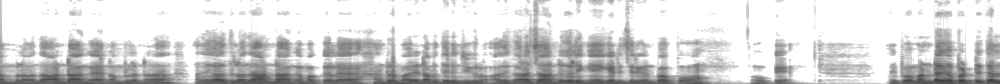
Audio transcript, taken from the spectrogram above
நம்மளை வந்து ஆண்டாங்க. நம்மளன்னா அந்த காலத்தில் வந்து ஆண்டாங்க மக்களைன்ற மாதிரி நம்ம தெரிஞ்சுக்கிறோம். அதுக்கான சான்றுகள் எங்கேயும் கிடைச்சிருக்குன்னு பார்ப்போம். ஓகே. இப்போ மண்டகப்பட்டு கல்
